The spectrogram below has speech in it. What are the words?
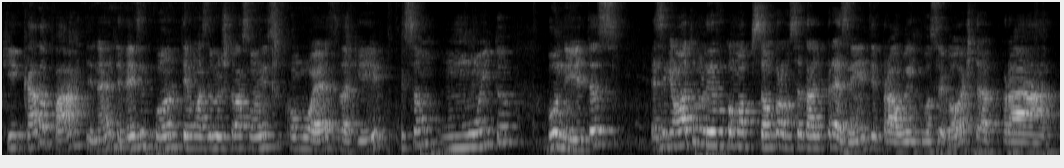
que cada parte, né, de vez em quando tem umas ilustrações como essa daqui, que são muito bonitas. Esse aqui é um ótimo livro como opção para você dar de presente para alguém que você gosta, para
